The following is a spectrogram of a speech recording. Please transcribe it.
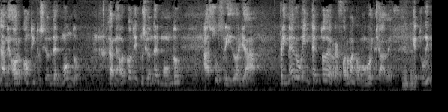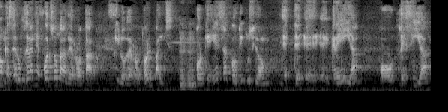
la mejor constitución del mundo. La mejor constitución del mundo ha sufrido ya primero un intento de reforma con Hugo Chávez, que tuvimos que hacer un gran esfuerzo para derrotar, y lo derrotó el país, porque esa constitución este, eh, eh, creía o decía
